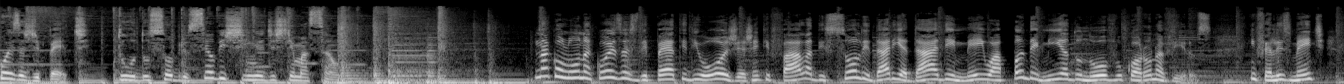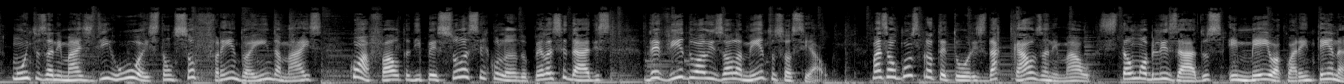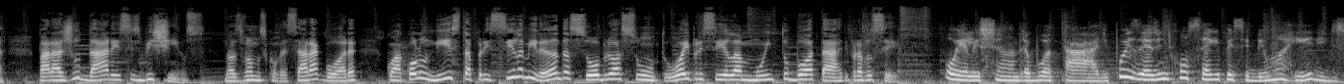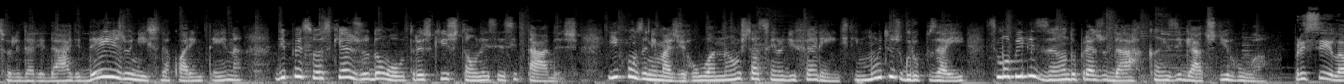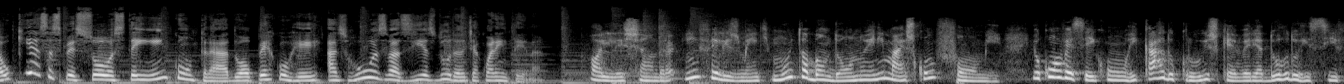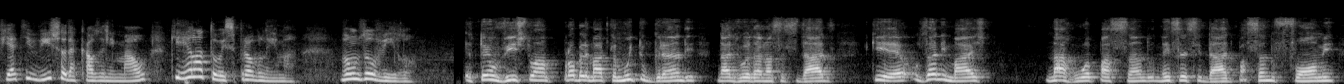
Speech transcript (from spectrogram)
Coisas de Pet. Tudo sobre o seu bichinho de estimação. Na coluna Coisas de Pet de hoje, a gente fala de solidariedade em meio à pandemia do novo coronavírus. Infelizmente, muitos animais de rua estão sofrendo ainda mais com a falta de pessoas circulando pelas cidades devido ao isolamento social. Mas alguns protetores da causa animal estão mobilizados em meio à quarentena para ajudar esses bichinhos. Nós vamos conversar agora com a colunista Priscila Miranda sobre o assunto. Oi, Priscila, muito boa tarde para você. Oi, Alexandra, boa tarde. Pois é, a gente consegue perceber uma rede de solidariedade desde o início da quarentena de pessoas que ajudam outras que estão necessitadas. E com os animais de rua não está sendo diferente. Tem muitos grupos aí se mobilizando para ajudar cães e gatos de rua. Priscila, o que essas pessoas têm encontrado ao percorrer as ruas vazias durante a quarentena? Olha, Alexandra, infelizmente, muito abandono e animais com fome. Eu conversei com o Ricardo Cruz, que é vereador do Recife e ativista da causa animal, que relatou esse problema. Vamos ouvi-lo. Eu tenho visto uma problemática muito grande nas ruas da nossa cidade, que é os animais na rua passando necessidade, passando fome.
